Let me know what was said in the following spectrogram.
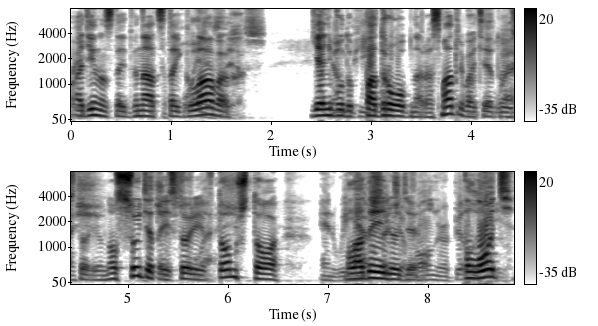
11-12 главах, я не буду подробно рассматривать эту историю, но суть этой истории в том, что молодые люди, плоть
